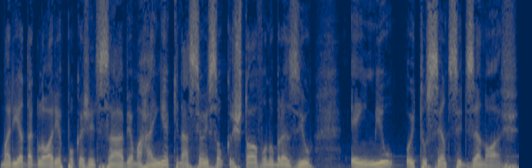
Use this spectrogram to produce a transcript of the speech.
Maria da Glória, pouca gente sabe, é uma rainha que nasceu em São Cristóvão, no Brasil, em 1819.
